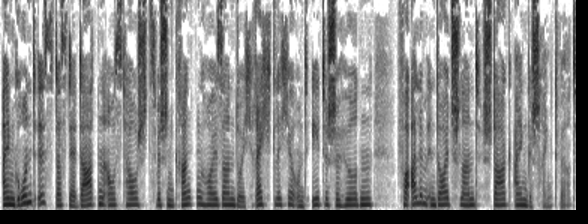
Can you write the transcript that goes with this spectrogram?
Ein Grund ist, dass der Datenaustausch zwischen Krankenhäusern durch rechtliche und ethische Hürden, vor allem in Deutschland, stark eingeschränkt wird.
